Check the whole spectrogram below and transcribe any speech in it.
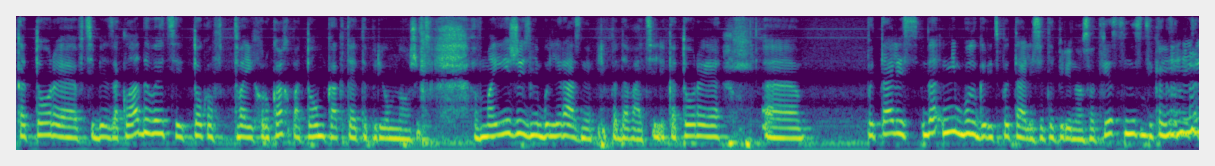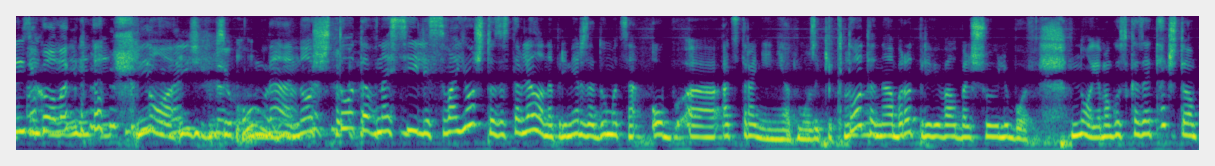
которая в тебе закладывается, и только в твоих руках потом как-то это приумножить. В моей жизни были разные преподаватели, которые пытались, да, не буду говорить пытались, это перенос ответственности, как заметил психолог, но, да, но что-то вносили свое, что заставляло, например, задуматься об э, отстранении от музыки. Кто-то, наоборот, прививал большую любовь. Но я могу сказать так, что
